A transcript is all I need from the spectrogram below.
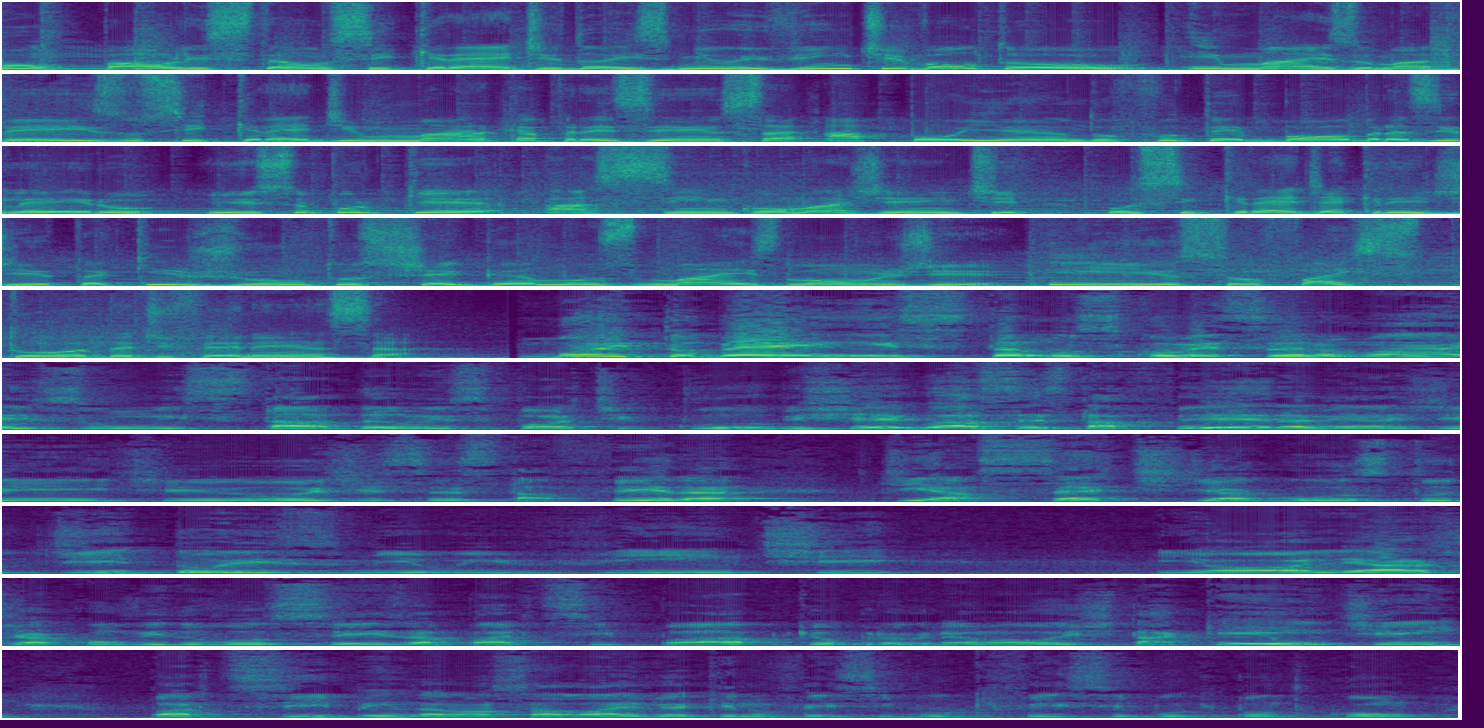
O Paulistão Sicredi 2020 voltou e mais uma vez o Sicredi marca presença apoiando o futebol brasileiro. Isso porque, assim como a gente, o Sicredi acredita que juntos chegamos mais longe e isso faz toda a diferença. Muito bem, estamos começando mais um Estadão Esporte Clube. Chegou a sexta-feira, minha gente. Hoje, sexta-feira, dia 7 de agosto de 2020. E olha, já convido vocês a participar, porque o programa hoje está quente, hein? Participem da nossa live aqui no Facebook, facebook.com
